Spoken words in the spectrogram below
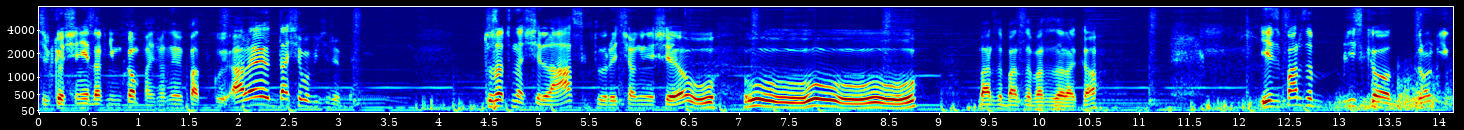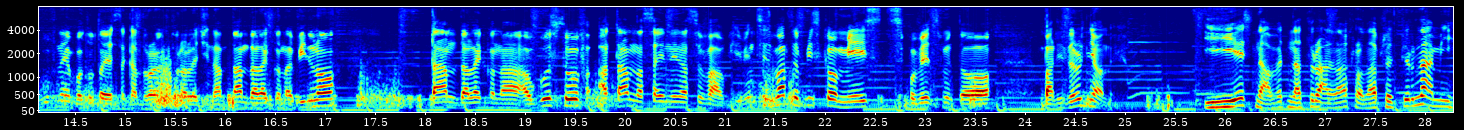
Tylko się nie da w nim kąpać w żadnym wypadku, ale da się łowić ryby. Tu zaczyna się las, który ciągnie się u, u, u, u, bardzo, bardzo, bardzo daleko. Jest bardzo blisko drogi głównej, bo tutaj jest taka droga, która leci na, tam daleko na Wilno, tam daleko na Augustów, a tam na Sejny na Suwałki, więc jest bardzo blisko miejsc, powiedzmy to, bardziej zaludnionych. I jest nawet naturalna ochrona przed piorunami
